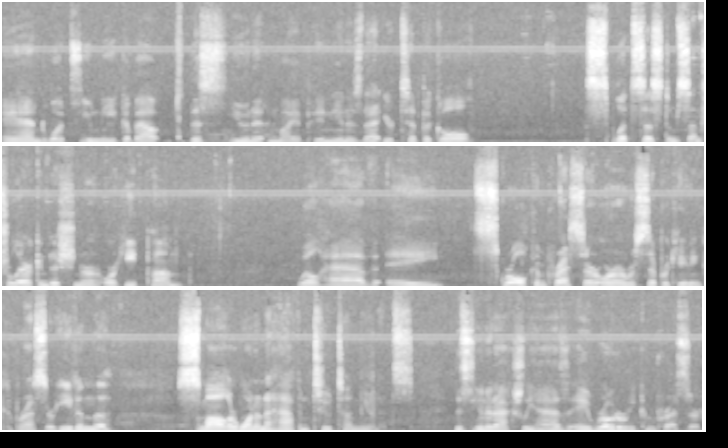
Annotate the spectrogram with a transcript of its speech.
And what's unique about this unit, in my opinion, is that your typical split system central air conditioner or heat pump will have a scroll compressor or a reciprocating compressor, even the smaller one and a half and two ton units. This unit actually has a rotary compressor.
